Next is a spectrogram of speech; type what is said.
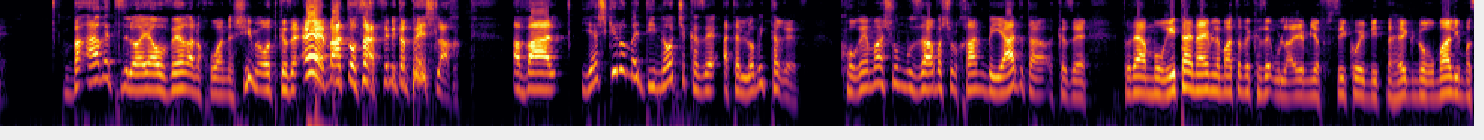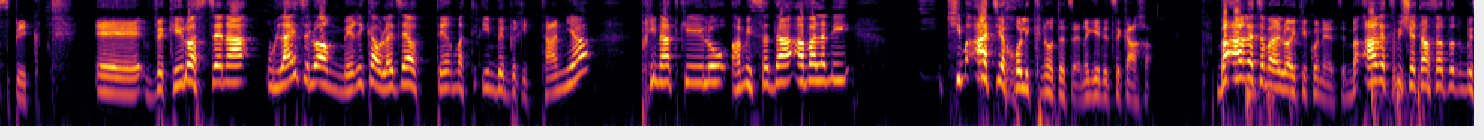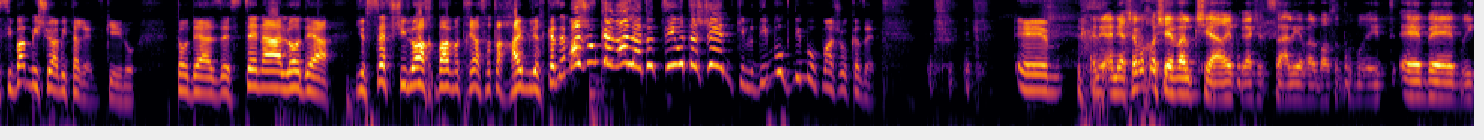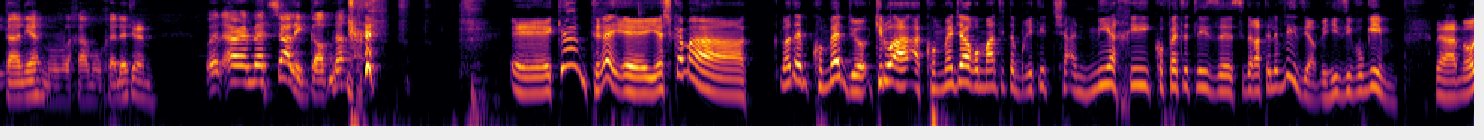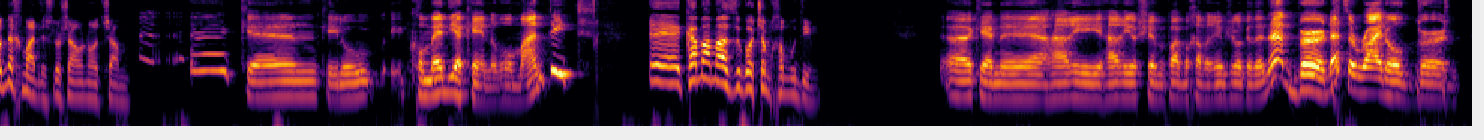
בארץ זה לא היה עובר, אנחנו אנשים מאוד כזה, אה, מה את עושה? שימי את הפה שלך. אבל יש כאילו מדינות שכזה, אתה לא מתערב. קורה משהו מוזר בשולחן ביד, אתה כזה, אתה יודע, מוריד את העיניים למטה וכזה, אולי הם יפסיקו אם נתנהג נורמלי מספיק. אה, וכאילו הסצנה, אולי זה לא אמריקה, אולי זה היה יותר מתאים בבריטניה, מבחינת כאילו המסעדה, אבל אני כמעט יכול לקנות את זה, נגיד את זה ככה. בארץ אבל אני לא הייתי קונה את זה. בארץ מי שהייתה עושה את זה במסיבה, מישהו היה מתערב, כאילו. אתה יודע, זה סצנה, לא יודע, יוסף שילוח בא ומתחיל לעשות לה היימליך כזה, משהו קרה לה, תוציאו את השד! כאילו, דיבוק, דיבוק, משהו כזה. אמ, אני, עכשיו חושב על כשארי פגש את סלי, אבל בארצות הברית, אה, בבריטניה, בממלכה המאוחדת. כן. When Aaron met Sally, governor. אה, כן, תראה, אה, יש כמה, לא יודע אם קומדיות, כאילו הקומדיה הרומנטית הבריטית שאני הכי קופצת לי זה סדרת טלוויזיה, והיא זיווגים. והיה מאוד נחמד לשלושה עונות שם. אה, כן, כאילו, קומדיה כן, רומנטית? אה, כמה מהזוגות שם חמודים. אה, כן, הארי יושב בפעם בחברים שלו כזה, that bird, that's a right old bird.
